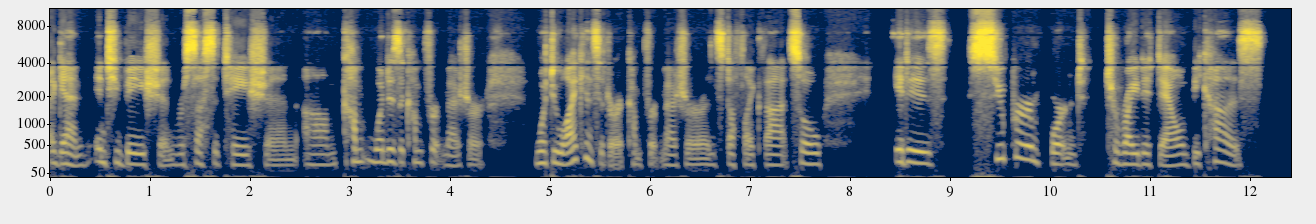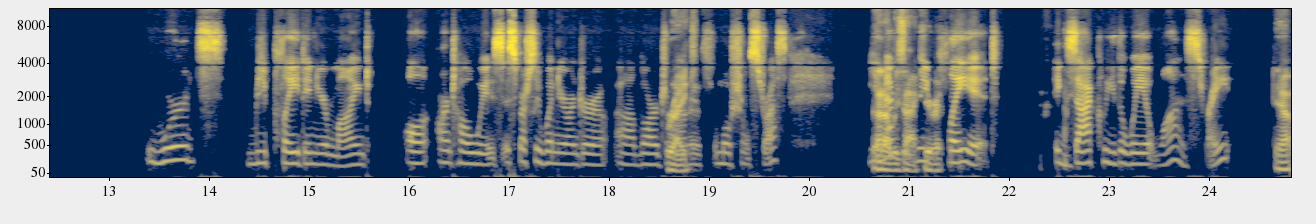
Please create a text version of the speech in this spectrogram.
Again, intubation, resuscitation, um, com- what is a comfort measure? What do I consider a comfort measure and stuff like that? So it is super important to write it down because words replayed in your mind aren't always, especially when you're under a, large Right. amount of emotional stress, you Not always accurate. Play it exactly the way it was, right? Yeah.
